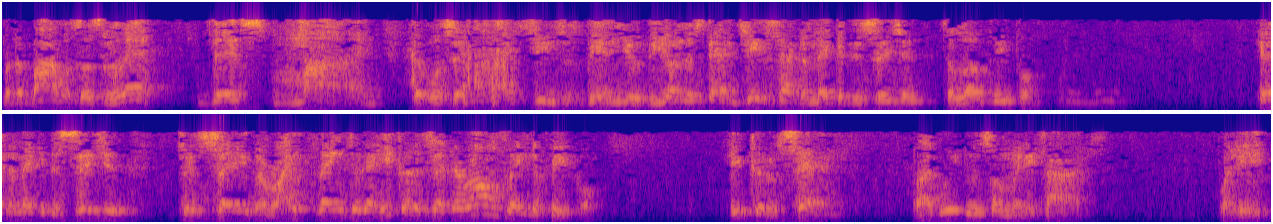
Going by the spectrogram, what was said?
But the Bible says, let this mind that was in Christ Jesus be in you. Do you understand? Jesus had to make a decision to love people. He had to make a decision to say the right thing to them. He could have said the wrong thing to people. He could have said, like we do so many times. But he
